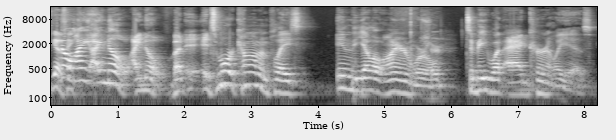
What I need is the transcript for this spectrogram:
you No, think. I, I know, I know, but it, it's more commonplace in the yellow iron world Sure. to be what ag currently is,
